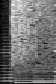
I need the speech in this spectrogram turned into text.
Mm-hmm.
